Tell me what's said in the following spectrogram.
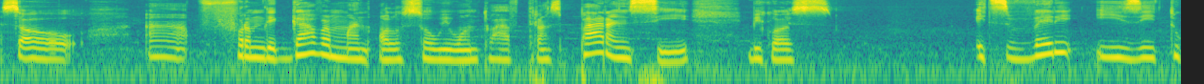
So. Uh, from the government also we want to have transparency because it's very easy to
